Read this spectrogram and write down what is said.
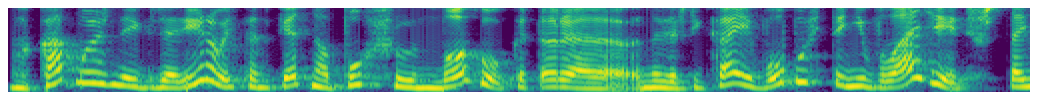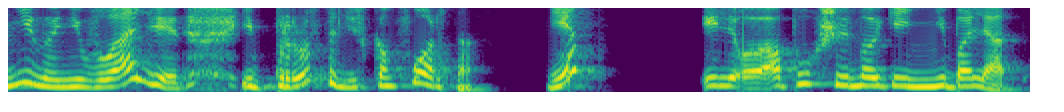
Но как можно игнорировать конкретно опухшую ногу, которая наверняка и в обувь-то не влазит, в штанину не влазит, и просто дискомфортно? Нет? Или опухшие ноги не болят?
